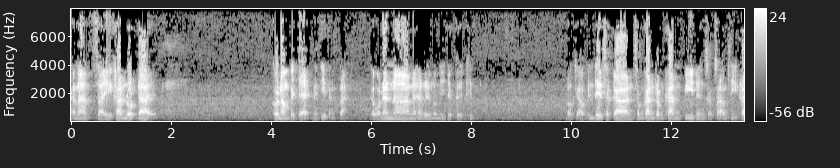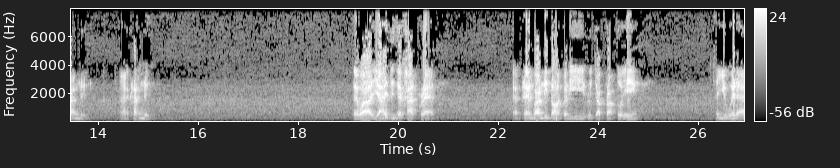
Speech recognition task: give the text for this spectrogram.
ขนาดใส่ขันรถได้ ก็นำไปแจกในที่ต่างๆ แต่ว่านานๆนะฮะเรื่องเหล่านี้จะเกิดขึ้นนอกจากเป็นเทศกาลสำคัญสำคัญปีหนึ่งสักสามสี่ครั้งหนึ่ง ครั้งหนึ่ง แต่ว่าอย่าให้ถึงกับขาดแคลนการแคลนบ้างนิดหน่อยก็ดี รู้จักปรับตัวเอง ให้อยู่ให้ได้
